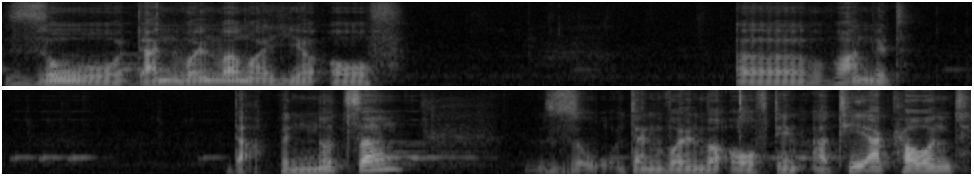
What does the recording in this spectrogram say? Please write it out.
So, dann wollen wir mal hier auf... Äh, wo war denn das? Da, Benutzer. So, dann wollen wir auf den AT-Account.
